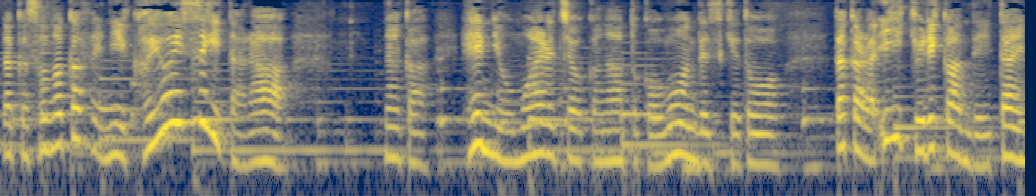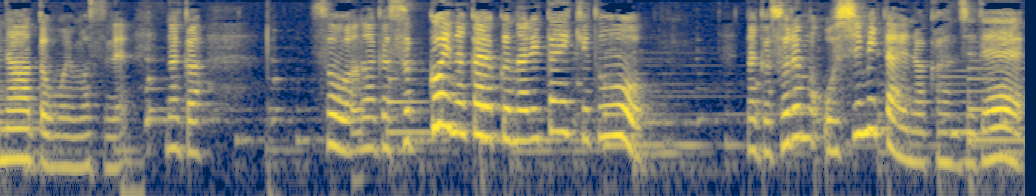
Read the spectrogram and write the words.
なんかそのカフェに通いすぎたらなんか変に思われちゃうかなとか思うんですけどだからいい距離感でいたいなと思いますね。なんかそうなんかすっごい仲良くなりたいけどなんかそれも推しみたいな感じで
